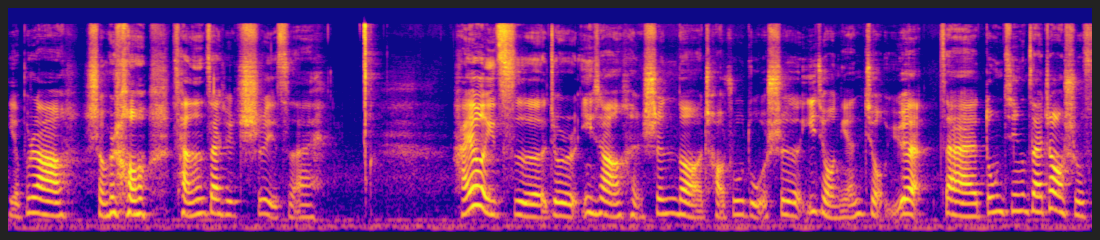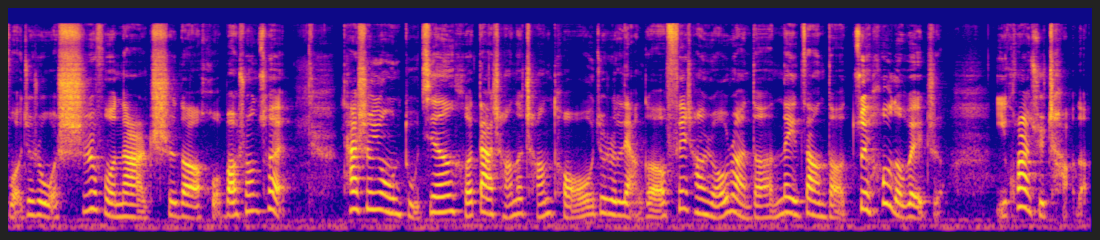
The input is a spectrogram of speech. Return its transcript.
也不知道什么时候 才能再去吃一次，哎。还有一次就是印象很深的炒猪肚，是一九年九月在东京，在赵师傅，就是我师傅那儿吃的火爆双脆。它是用肚尖和大肠的肠头，就是两个非常柔软的内脏的最后的位置一块儿去炒的。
